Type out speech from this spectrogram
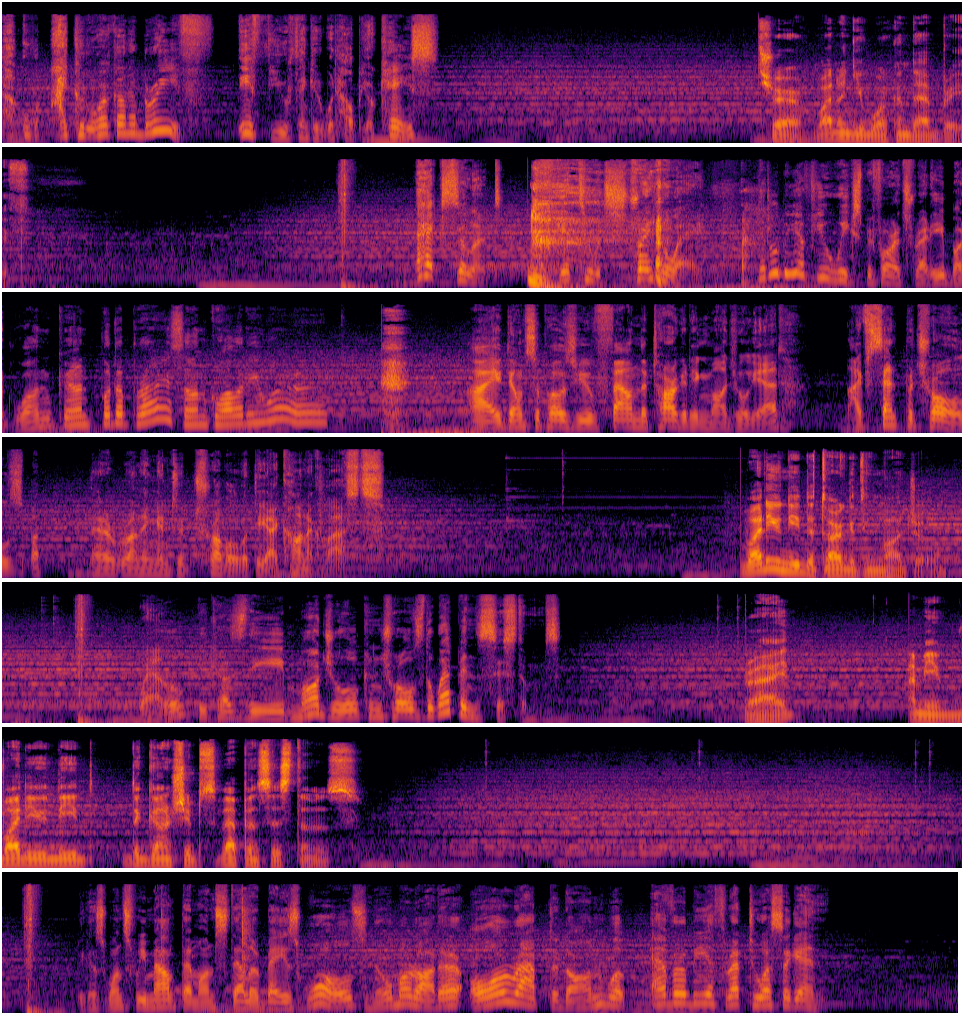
uh... Oh, I could work on a brief, if you think it would help your case. Sure, why don't you work on that brief? Excellent! Get to it straight away. It'll be a few weeks before it's ready, but one can't put a price on quality work. I don't suppose you've found the targeting module yet. I've sent patrols, but they're running into trouble with the iconoclasts. Why do you need the targeting module? Well, because the module controls the weapons systems. Right. I mean, why do you need the gunship's weapon systems? Because once we mount them on Stellar Bay's walls, no Marauder or Raptidon will ever be a threat to us again.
